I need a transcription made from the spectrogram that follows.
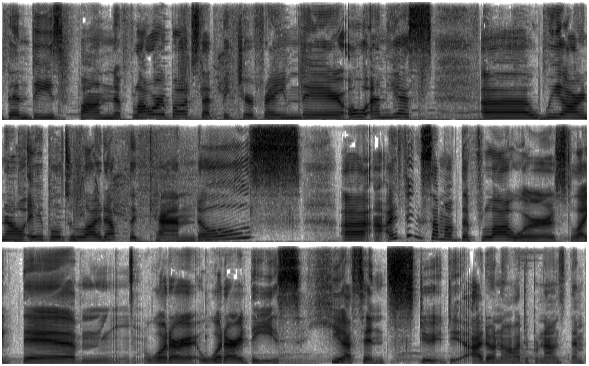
then these fun flower pots, that picture frame there. Oh, and yes, uh, we are now able to light up the candles. Uh, I think some of the flowers, like the um, what are what are these hyacinths? Do, do I don't know how to pronounce them.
